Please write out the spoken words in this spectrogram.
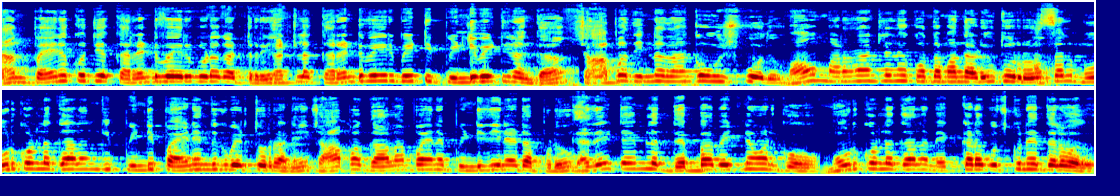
దానిపైన కొద్దిగా కరెంట్ వైర్ కూడా కట్టరు. అట్లా కరెంట్ వైర్ పెట్టి పిండి పెట్టినాక చేప తిన్నదాకా ఊసిపోదు. మామ మన దాంట్లోనే కొంతమంది అడుగుతుర్రు అసలు మూడు కొండల గాలంకి పిండి పైన ఎందుకు పెడుతుర్రు అని. చేప గాలం పైన పిండి తినేటప్పుడు అదే టైంలో దెబ్బ పెట్టినాం అనుకో మూడు కొండల గాలం ఎక్కడ గుచ్చుకునేది తెలియదు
